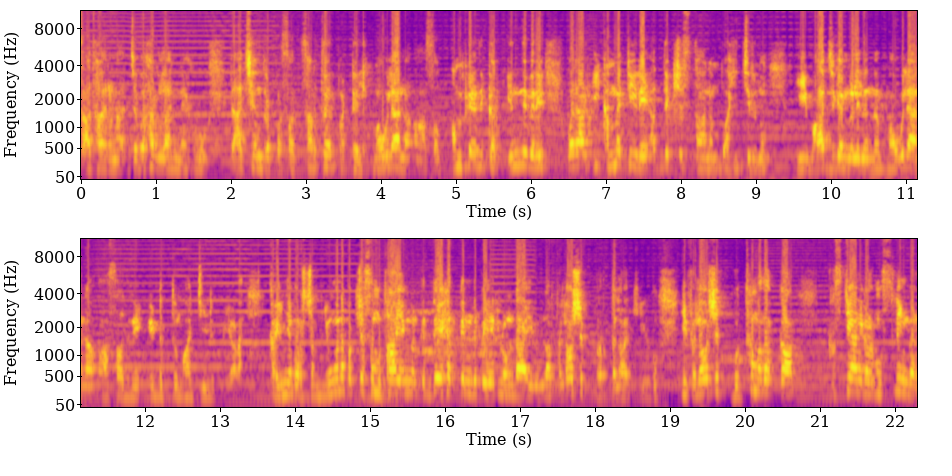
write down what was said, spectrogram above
സാധാരണ ജവഹർലാൽ നെഹ്റു രാജേന്ദ്ര പ്രസാദ് സർദാർ പട്ടേൽ മൗലാന ആസാദ് അംബേദ്കർ എന്നിവരിൽ ഒരാൾ ഈ കമ്മിറ്റിയിലെ അധ്യക്ഷ സ്ഥാനം വഹിച്ചിരുന്നു. ഈ വാചകങ്ങളിൽ നിന്ന് മൗലാന ആസാദിനെ എടുത്തു മാറ്റിയിരിക്കുകയാണ്. കഴിഞ്ഞ വർഷം ന്യൂനപക്ഷ സമുദായങ്ങൾക്ക് ഇദ്ദേഹത്തിന്റെ പേരിലുണ്ടായിരുന്ന ഫെലോഷിപ്പ് നിർത്തലാക്കിയിരുന്നു. ഈ ഫെലോഷിപ്പ് ബുദ്ധമതക്കാർ ക്രിസ്ത്യാനികൾ മുസ്ലിങ്ങൾ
